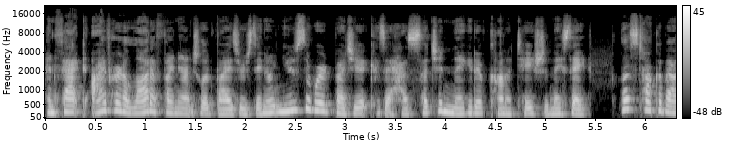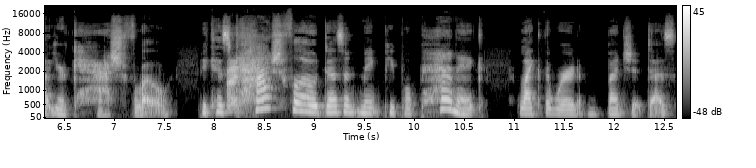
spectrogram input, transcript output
In fact, I've heard a lot of financial advisors, they don't use the word budget because it has such a negative connotation. They say, let's talk about your cash flow because Right. cash flow doesn't make people panic like the word budget does.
